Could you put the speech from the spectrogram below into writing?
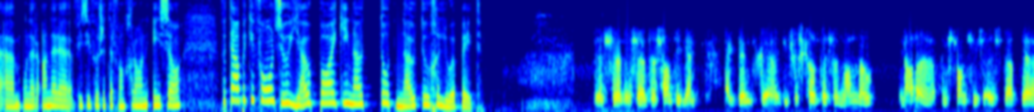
um, onder andere visievoorsitter van Graan SA. Vertel 'n bietjie vir ons hoe jou paadjie nou tot nou toe geloop het. Dis uh, dis interessant en ek dink uh, die verskil tussen landbou en ander instansies is dat uh,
